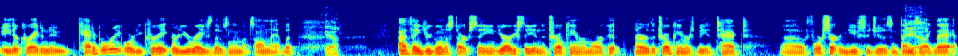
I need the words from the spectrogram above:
either create a new category or you create or you raise those limits on that. But Yeah. I think you're going to start seeing you're already seeing the trail camera market or the trail cameras be attacked uh, for certain usages and things Yeah. like that.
